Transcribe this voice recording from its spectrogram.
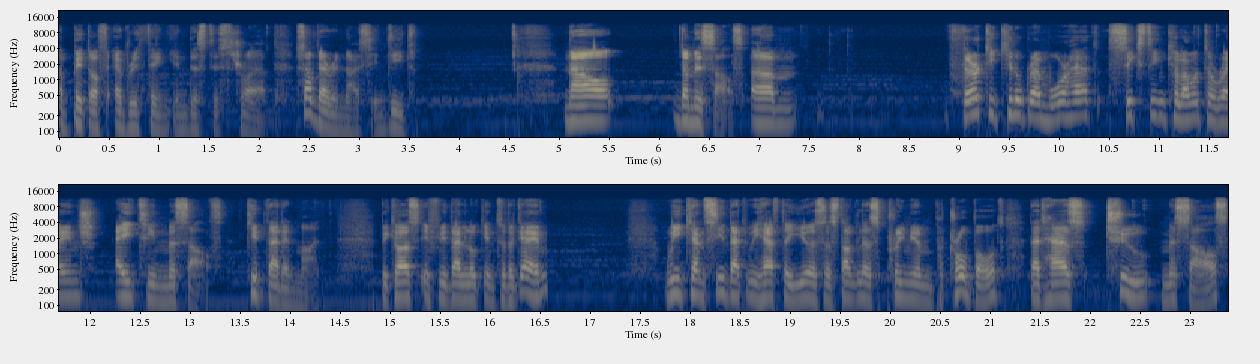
a bit of everything in this destroyer. So very nice indeed. Now, the missiles. Um, 30 kilogram warhead, 16 kilometer range, 18 missiles. Keep that in mind. Because if we then look into the game, we can see that we have the USS Douglas premium patrol boat that has two missiles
